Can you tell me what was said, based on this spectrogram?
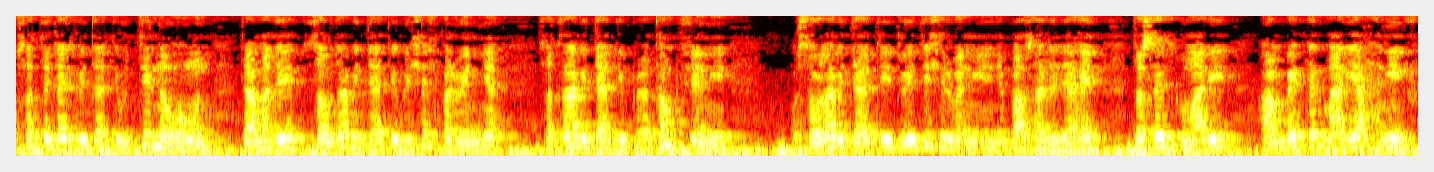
सत्तेचाळीस विद्यार्थी उत्तीर्ण होऊन त्यामध्ये चौदा विद्यार्थी विशेष प्रवीण्य सतरा विद्यार्थी प्रथम श्रेणी सोळा विद्यार्थी द्वितीय श्रेणी पास झालेले आहेत. तसेच कुमारी आंबेडकर मारिया हनीफ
